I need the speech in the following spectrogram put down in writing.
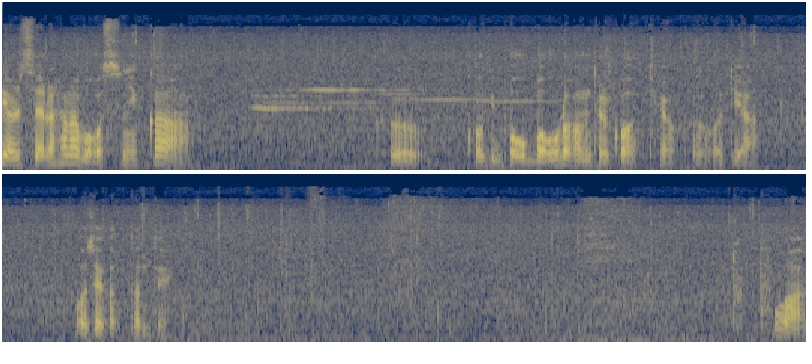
트리니티 열쇠를 하나 먹었으니까 그 거기 먹, 먹으러 가면 될 것 같아요. 그 어디야? 어제 갔던데. 투포안.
